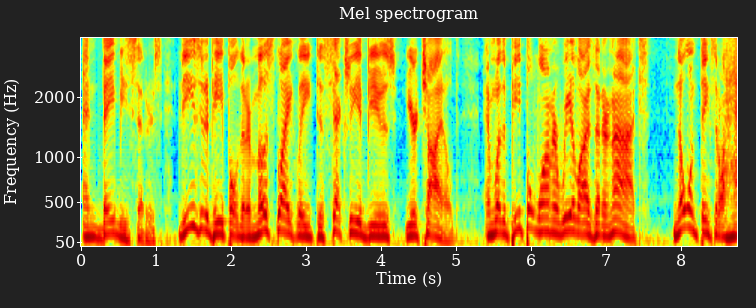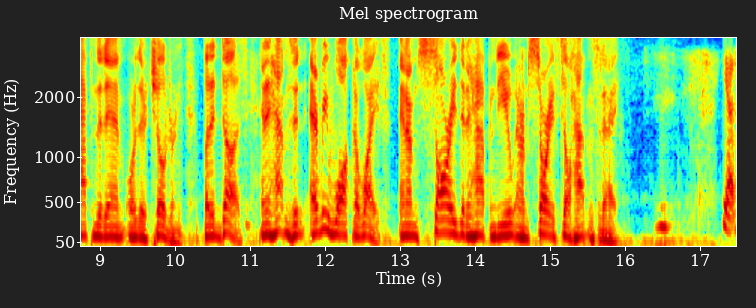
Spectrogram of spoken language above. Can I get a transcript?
and babysitters. These are the people that are most likely to sexually abuse your child. And whether people want to realize that or not, no one thinks it'll happen to them or their children, but it does. And it happens in every walk of life. And I'm sorry that it happened to you, and I'm sorry it still happens today. Yes,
